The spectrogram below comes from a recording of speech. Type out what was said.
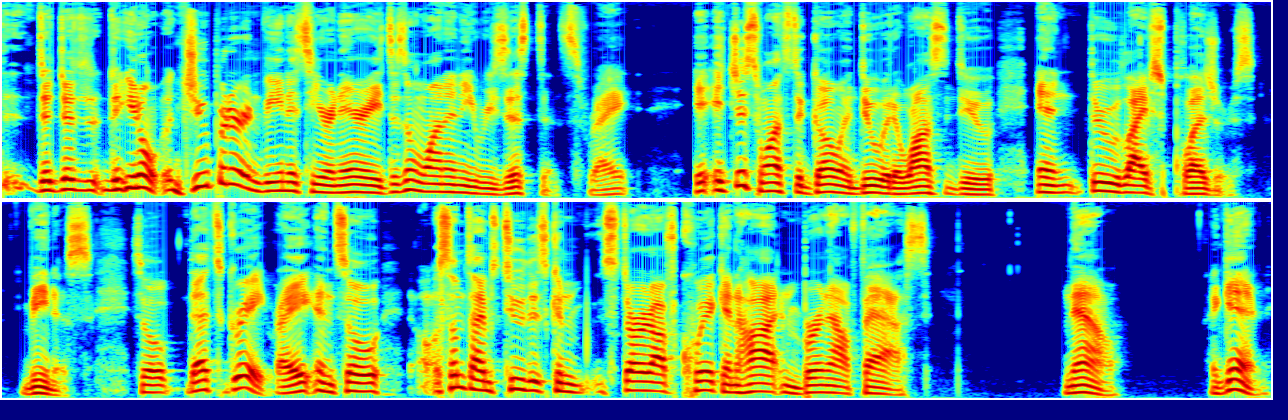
you know, Jupiter and Venus here in Aries doesn't want any resistance, right? It, it just wants to go and do what it wants to do, and through life's pleasures. Venus. So that's great, right? And so uh, sometimes too, this can start off quick and hot and burn out fast. Now, again,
